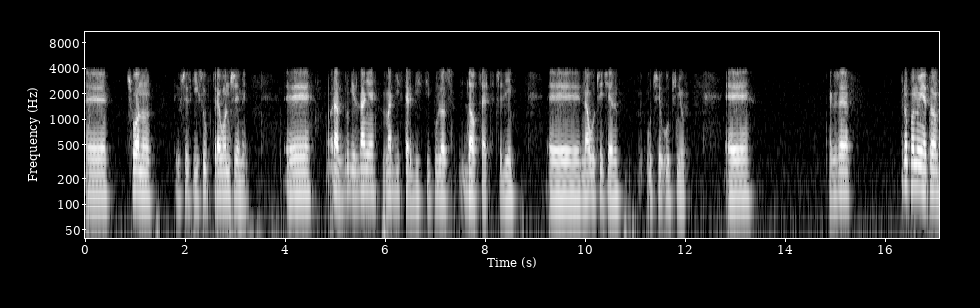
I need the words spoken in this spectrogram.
yy, członu tych wszystkich słów, które łączymy. Yy, oraz drugie zdanie magister discipulos docet, czyli nauczyciel uczy uczniów. Także proponuję to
